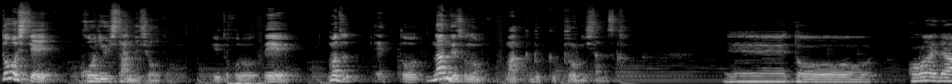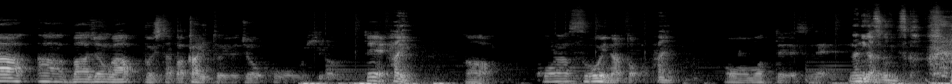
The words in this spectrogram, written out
どうして購入したんでしょうというところで、まず、えっと、なんでその MacBook Pro にしたんですか？えーと、この間あ、バージョンがアップしたばかりという情報を拾って、はい。あこれはすごいなとはい。思ってですね。何がすごいんですか？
